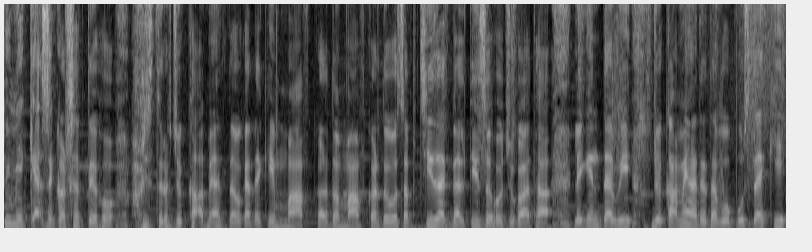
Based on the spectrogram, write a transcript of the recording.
तुम ये कैसे कर सकते हो? और इस तरह जो कामे आता था, वो कहता है कि, माफ़ कर दो, माफ़ कर दो। वो सब चीज़ें गलती से हो चुका था। लेकिन तभी जो कामे आता था, वो पूछता है कि,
